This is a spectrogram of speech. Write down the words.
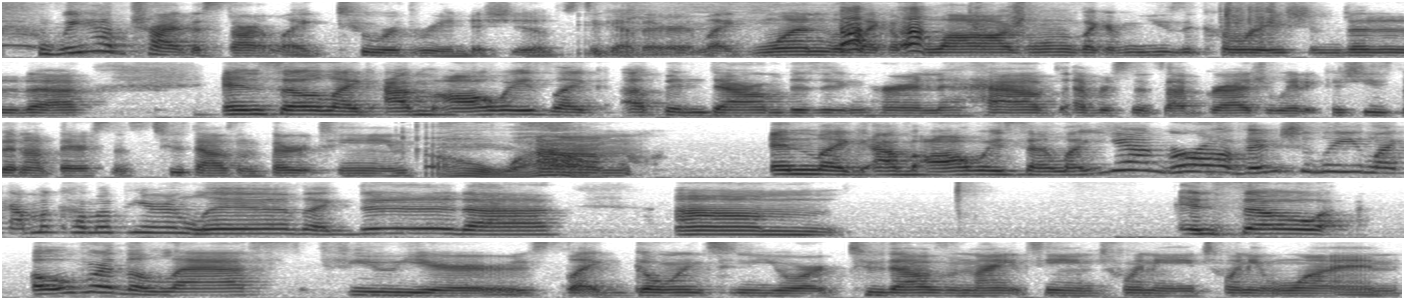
we have tried to start like two or three initiatives together. Like one was like a blog, one was like a music creation, da da da. And so like I'm always like up and down visiting her and have ever since I've graduated because she's been up there since 2013. Oh wow. Um, and like I've always said, like, yeah, girl, eventually, like I'm gonna come up here and live, like da da da. Um, and so over the last few years, like going to New York, 2019, 20, 21,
